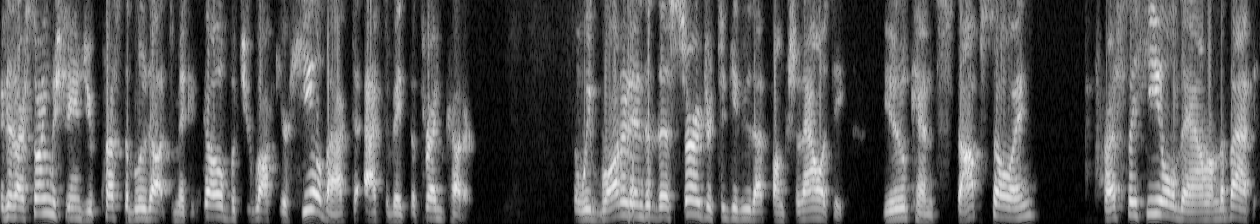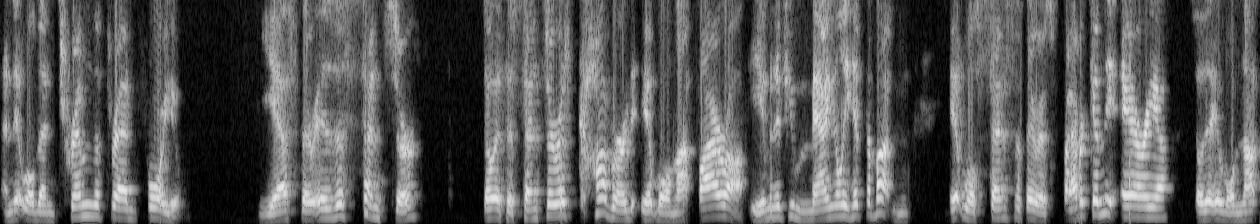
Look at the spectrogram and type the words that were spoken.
Because our sewing machines, you press the blue dot to make it go, but you rock your heel back to activate the thread cutter. So we brought it into this serger to give you that functionality. You can stop sewing, press the heel down on the back, and it will then trim the thread for you. Yes, there is a sensor. So if the sensor is covered, it will not fire off. Even if you manually hit the button, it will sense that there is fabric in the area so that it will not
